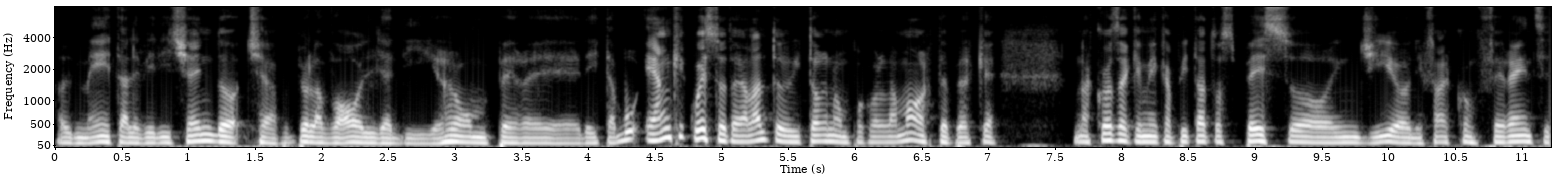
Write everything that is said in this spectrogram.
al metal e via dicendo, c'era proprio la voglia di rompere dei tabù. E anche questo, tra l'altro, ritorna un po' con la morte perché. Una cosa che mi è capitato spesso in giro di fare conferenze,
